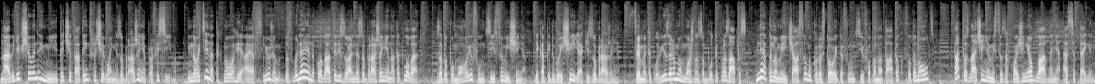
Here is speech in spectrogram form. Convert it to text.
навіть якщо ви не вмієте читати інфрачервоні зображення професійно. Інноваційна технологія AR Fusion дозволяє накладати візуальне зображення на теплове за допомогою функції суміщення, яка підвищує якість зображення. З цими тепловізорами можна забути про записи. Для економії часу використовуйте функції фотонотаток Photonotes та позначення місцезаходження обладнання Asset Tagging.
